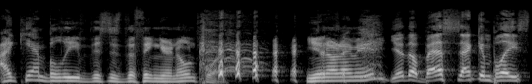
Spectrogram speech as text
I can't believe this is the thing you're known for. you know what I mean? you're the best second place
